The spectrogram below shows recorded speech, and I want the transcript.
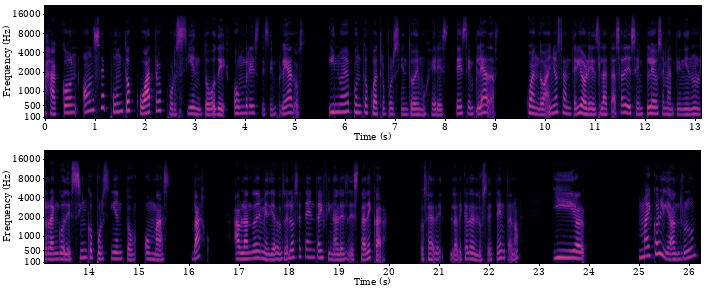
ajá, con 11.4% de hombres desempleados y 9.4% de mujeres desempleadas, cuando años anteriores la tasa de desempleo se mantenía en un rango de 5% o más bajo, hablando de mediados de los 70 y finales de esta década o sea, de la década de los 70, ¿no? Y ah, Michael y Andrew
